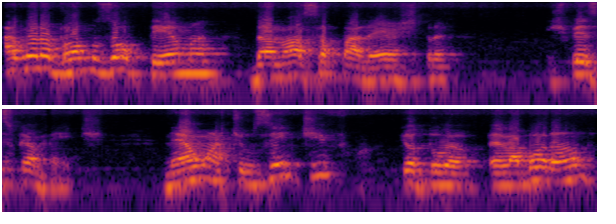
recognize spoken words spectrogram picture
Agora vamos ao tema da nossa palestra especificamente. É um artigo científico que eu estou elaborando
